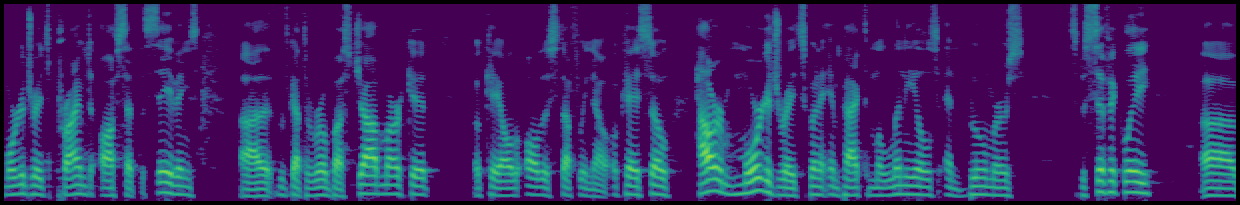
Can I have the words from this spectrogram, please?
mortgage rates primed to offset the savings. Uh, we've got the robust job market. Okay, all, all this stuff we know. Okay, so how are mortgage rates going to impact millennials and boomers specifically? Uh,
